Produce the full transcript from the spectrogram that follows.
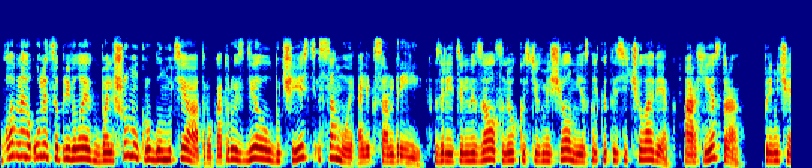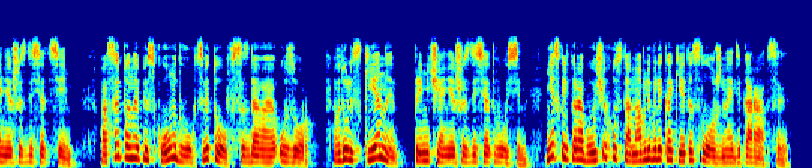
Главная улица привела их к большому круглому театру, который сделал бы честь самой Александрии. Зрительный зал с легкостью вмещал несколько тысяч человек. Оркестра, примечание 67, посыпано песком двух цветов, создавая узор. Вдоль скены, примечание 68, несколько рабочих устанавливали какие-то сложные декорации.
